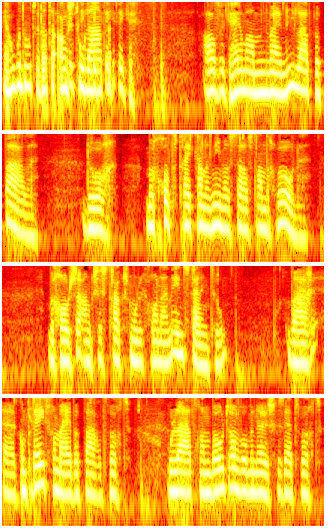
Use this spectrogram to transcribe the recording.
En hoe bedoelt u dat, de angst toelaten? Ik, ik, als ik helemaal mij nu laat bepalen door mijn godstrek kan ik niet meer zelfstandig wonen. Mijn grootste angst is straks moet ik gewoon naar een instelling toe... waar uh, compleet voor mij bepaald wordt... hoe laat er een boterham voor mijn neus gezet wordt...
